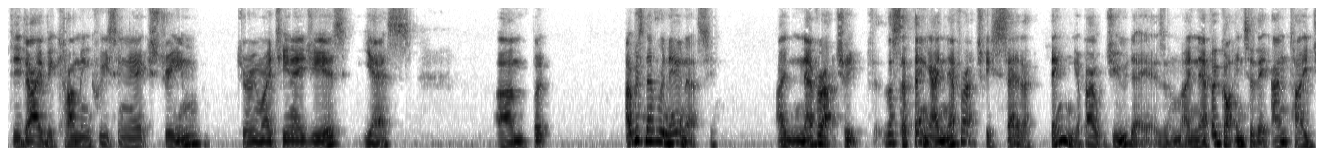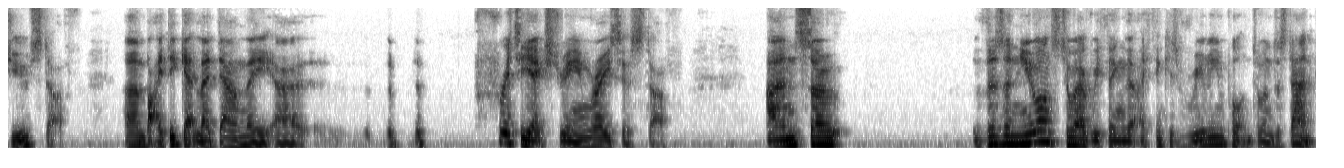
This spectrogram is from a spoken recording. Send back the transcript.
did I become increasingly extreme during my teenage years? Yes. Um, but I was never a neo-Nazi. I never actually. That's the thing. I never actually said a thing about Judaism. I never got into the anti-Jew stuff. Um, but I did get led down the, uh, the the pretty extreme racist stuff. And so there's a nuance to everything that I think is really important to understand.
